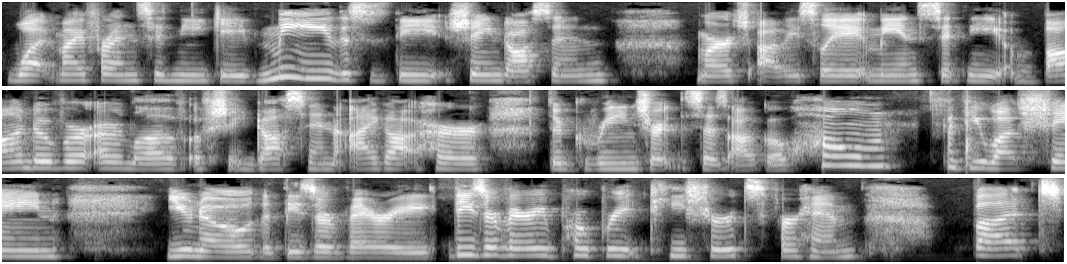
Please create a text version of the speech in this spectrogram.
what my friend Sydney gave me. This is the Shane Dawson merch obviously. Me and Sydney bond over our love of Shane Dawson. I got her the green shirt that says I'll go home. If you watch Shane you know that these are very these are very appropriate t-shirts for him. But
